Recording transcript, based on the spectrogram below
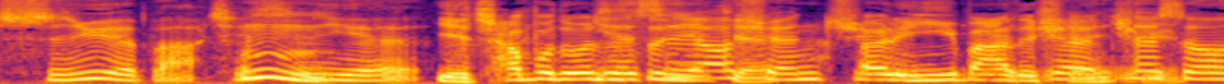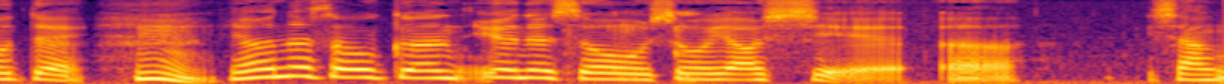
十月吧，其实也、嗯、也差不多是四年前，也是要选举，二零一八的选举。那时候对，嗯，然后那时候跟因为那时候说要写呃，像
